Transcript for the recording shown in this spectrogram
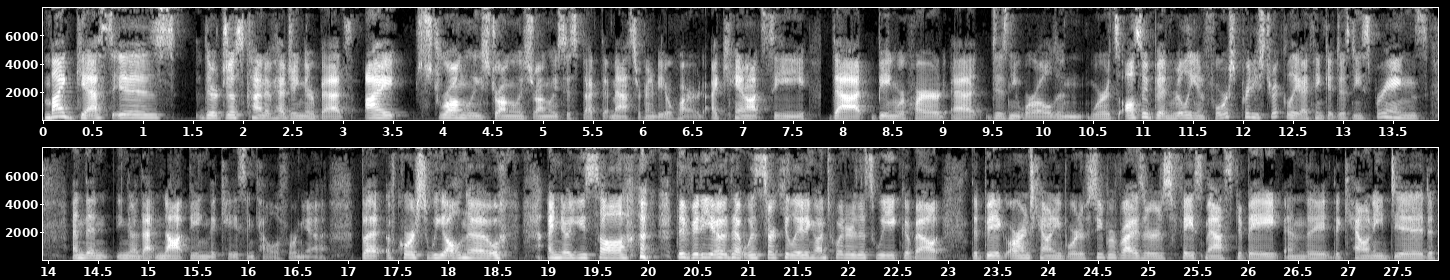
my guess is they're just kind of hedging their bets. I strongly, strongly, strongly suspect that masks are going to be required. I cannot see that being required at Disney World and where it's also been really enforced pretty strictly, I think, at Disney Springs, and then, you know, that not being the case in California. But of course, we all know, I know you saw the video that was circulating on Twitter this week about the big Orange County Board of Supervisors face mask debate, and the, the county did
